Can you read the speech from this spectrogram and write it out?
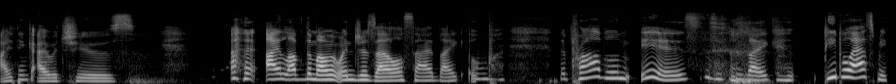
I think I would choose. I love the moment when Gizelle said, like, the problem is, like, people ask me,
